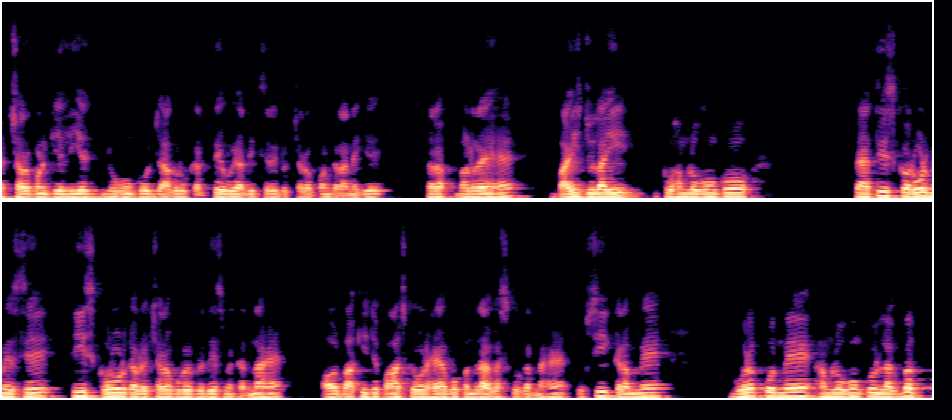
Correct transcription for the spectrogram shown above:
वृक्षारोपण के लिए लोगों को जागरूक करते हुए अधिक से अधिक वृक्षारोपण कराने के तरफ़ बढ़ रहे हैं। 22 जुलाई को हम लोगों को 35 करोड़ में से 30 करोड़ का वृक्षारोपण पूरे प्रदेश में करना है और बाकी जो पाँच करोड़ है वो 15 अगस्त को करना है। उसी क्रम में गोरखपुर में हम लोगों को लगभग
